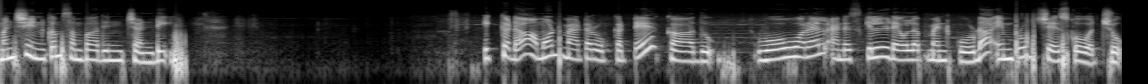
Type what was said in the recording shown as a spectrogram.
మంచి ఇన్కమ్ సంపాదించండి. ఇక్కడ అమౌంట్ మ్యాటర్ ఒక్కటే కాదు. ఓవరాల్ అండ్ స్కిల్ డెవలప్మెంట్ కూడా ఇంప్రూవ్ చేసుకోవచ్చు.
